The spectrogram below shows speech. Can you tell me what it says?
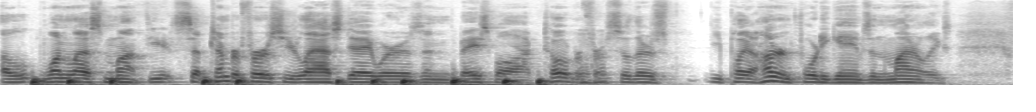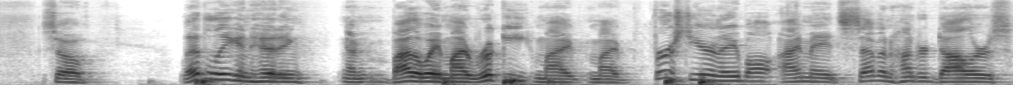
a, one less month. You, September 1st, your last day, whereas in baseball, October mm-hmm. 1st. So there's you play 140 games in the minor leagues. So led the league in hitting. And by the way, my rookie, my my first year in A ball, I made seven hundred dollars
